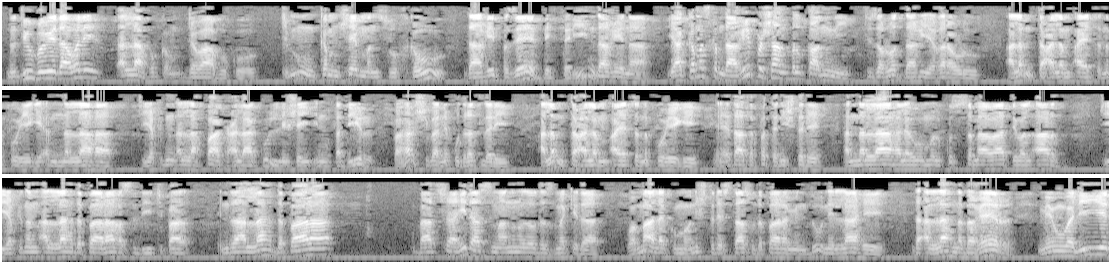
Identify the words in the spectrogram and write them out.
نو دیو بوی دا ولی الله حکم جواب کو چې مون کم شی منسوخ کوو داغه په ځای بهترین داغه نه یا کم اس کم داغي په شان بل قانوني چې ضرورت داغي غراوړو علم تعلم آیت نه پوهیږي ان الله چې یقینا الله پاک علی کل شیء قدیر په هر شی باندې قدرت لري علم تعلم آیت نه پوهیږي یعنی دا ته پته نشته دی ان الله له ملک السماوات والارض چې یقینا الله د پاره غسدي چې په ان الله د پاره بادشاہی د اسمانونو د زمکه ده وما لكم ونشتر استاسو د پاره من دون الله د الله نه بغیر من ولی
